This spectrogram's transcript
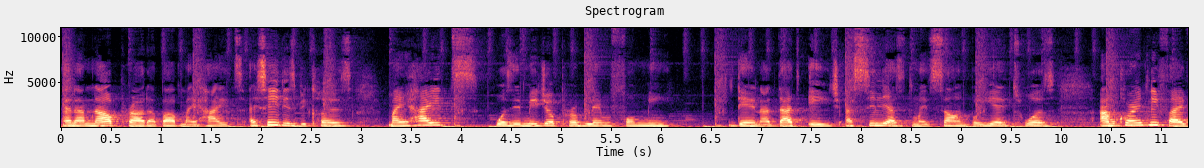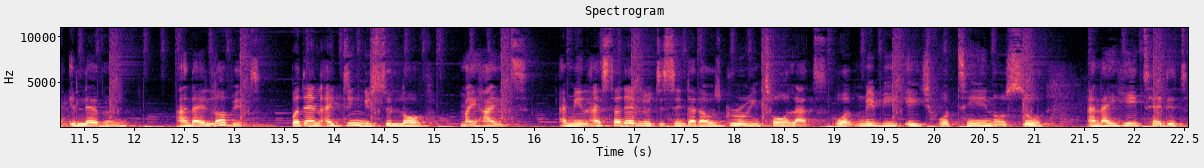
and I'm now proud about my height. I say this because my height was a major problem for me then at that age, as silly as it might sound, but yeah, it was. I'm currently 5'11 and I love it. But then I didn't used to love my height. I mean, I started noticing that I was growing tall at what maybe age 14 or so, and I hated it.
